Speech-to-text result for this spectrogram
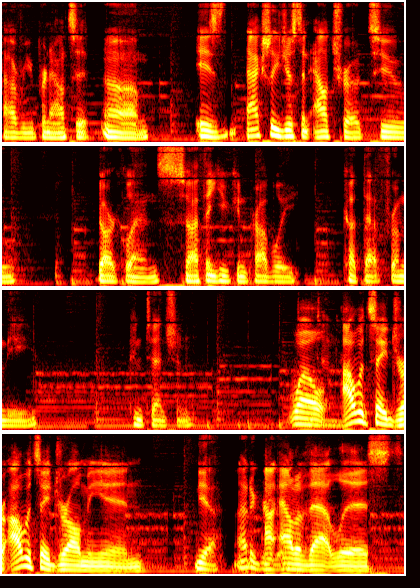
however you pronounce it um is actually just an outro to dark lens so i think you can probably cut that from the contention Well, I would say I would say draw me in yeah i'd agree out of that list.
